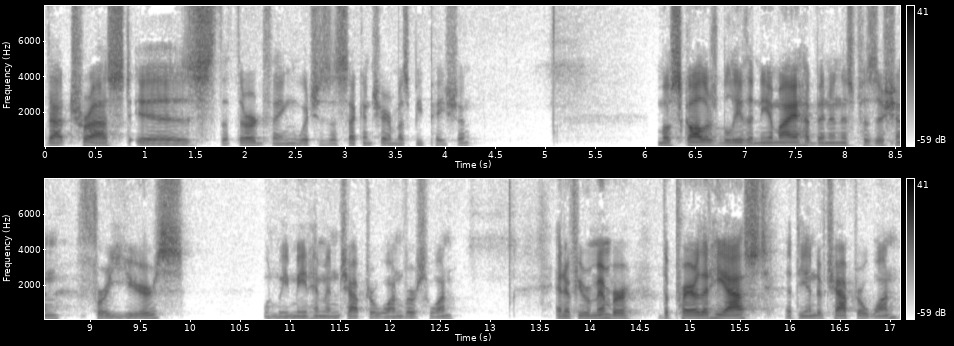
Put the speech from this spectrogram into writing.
that trust is the third thing, which is a second chair must be patient. Most scholars believe that Nehemiah had been in this position for years when we meet him in chapter 1, verse 1. And if you remember the prayer that he asked at the end of chapter 1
